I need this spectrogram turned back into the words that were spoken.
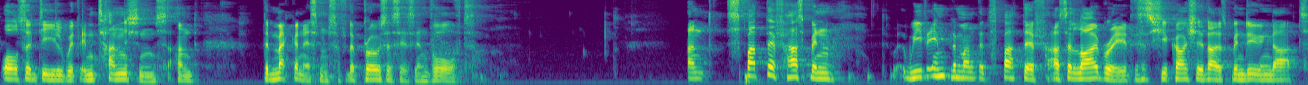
also deal with intentions and the mechanisms of the processes involved. And SpatDIF has been, we've implemented SpatDIF as a library. This is Chikashi that has been doing that,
